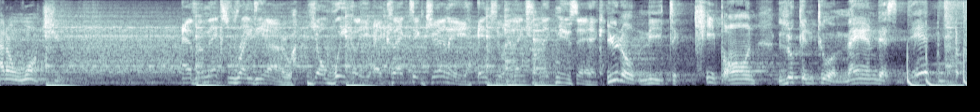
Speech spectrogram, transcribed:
I don't want you. Evermix Radio, your weekly eclectic journey into electronic music. You don't need to keep on looking to a man that's dead.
